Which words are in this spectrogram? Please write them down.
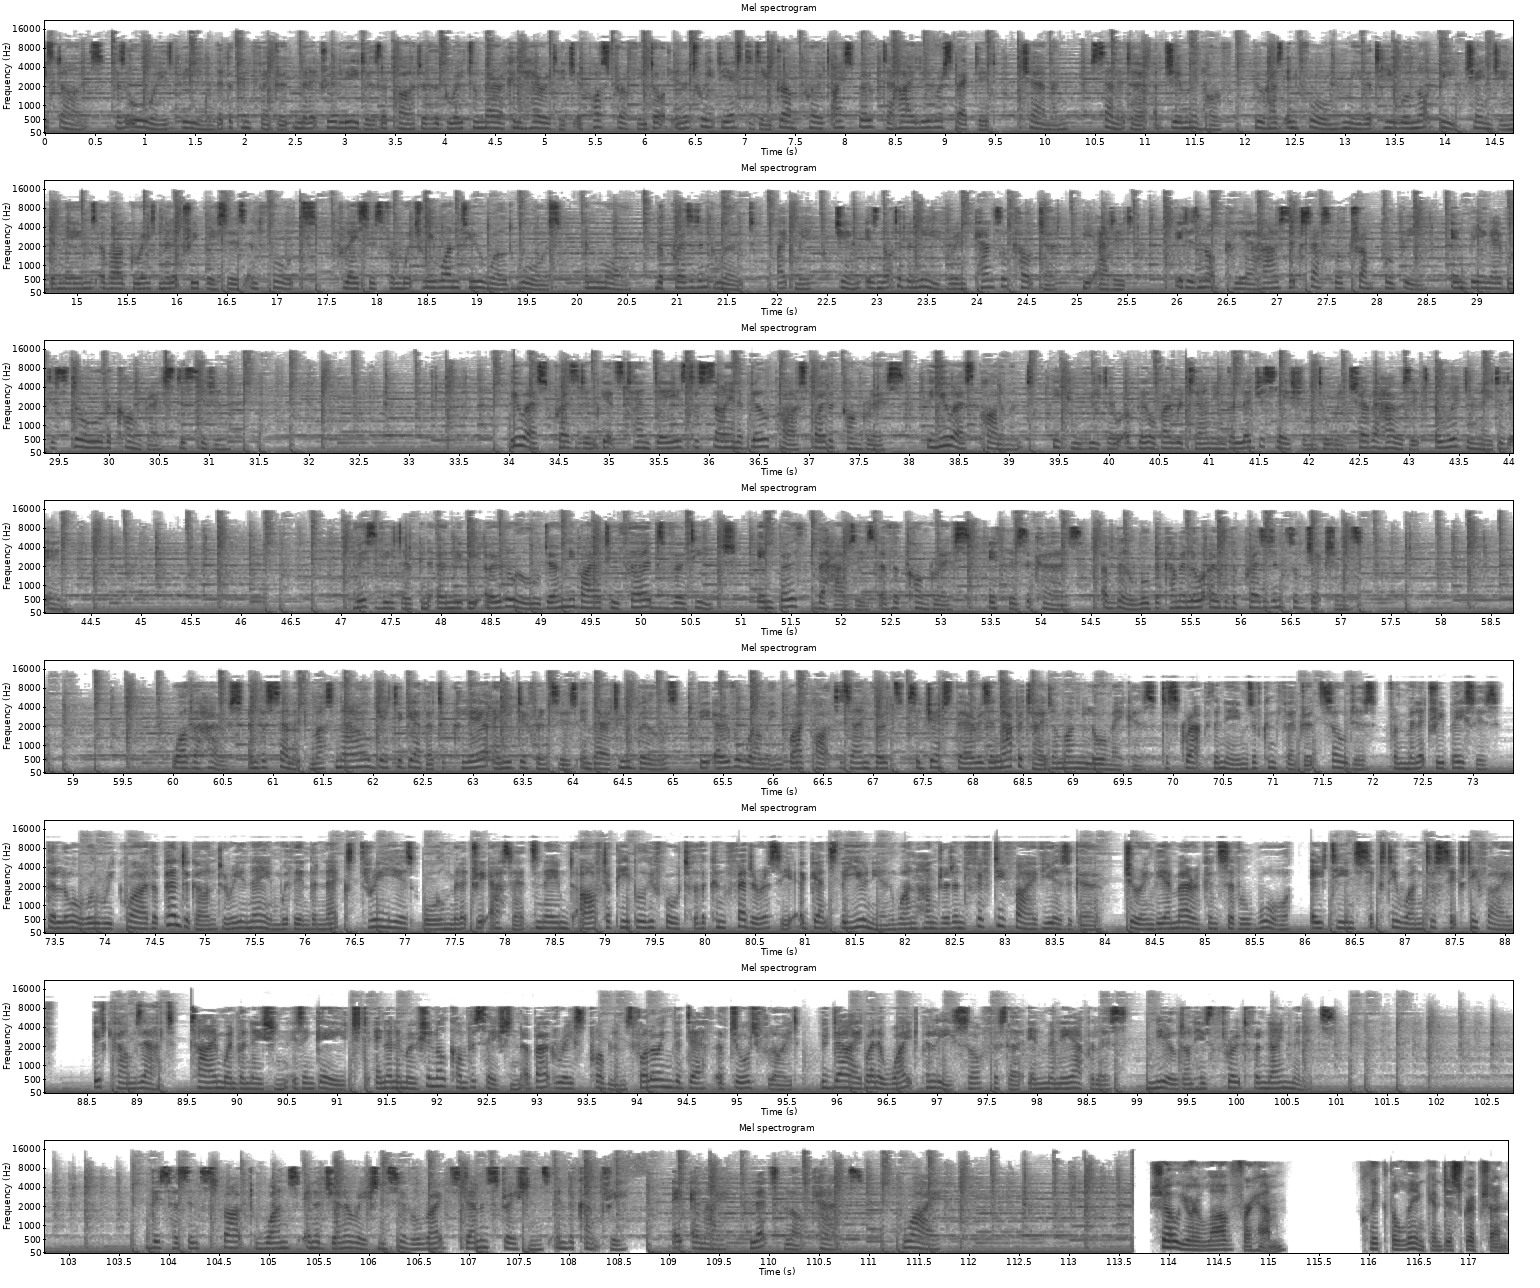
His stance has always been that the Confederate military leaders are part of the great American heritage apostrophe. In a tweet yesterday Trump wrote I spoke to highly respected, Chairman, Senator Jim Inhofe, who has informed me that he will not be changing the names of our great military bases and forts, places from which we won two world wars, and more. The president wrote, like me, Jim is not a believer in cancel culture, he added. It is not clear how successful Trump will be in being able to stall the Congress decision. The U.S. President gets 10 days to sign a bill passed by the Congress, the U.S. Parliament. He can veto a bill by returning the legislation to whichever house it originated in. This veto can only be overruled only by a two-thirds vote each, in both the houses of the Congress. If this occurs, a bill will become a law over the president's objections while the House and the Senate must now get together to clear any differences in their two bills, the overwhelming bipartisan votes suggest there is an appetite among lawmakers to scrap the names of Confederate soldiers from military bases. The law will require the Pentagon to rename within the next three years all military assets named after people who fought for the Confederacy against the Union 155 years ago, during the American Civil War, 1861 to 65. It comes at time when the nation is engaged in an emotional conversation about race problems following the death of George Floyd, who died when a white police officer in Minneapolis kneeled on his throat for nine minutes. This has since sparked once-in-a-generation civil rights demonstrations in the country. ANI, let's block ads. Why? Show your love for him. Click the link in description.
